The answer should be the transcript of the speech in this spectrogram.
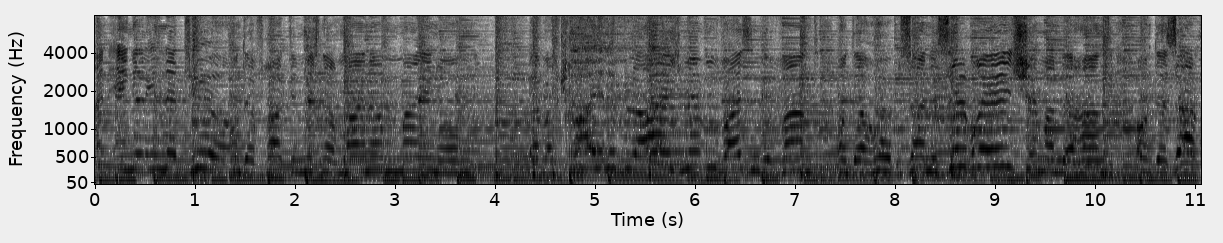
ein Engel in der Tür und er fragte mich nach meiner Meinung. Er war kreidebleich mit dem weißen Gewand und er hob seine silbrig schimmernde Hand und er sagt,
